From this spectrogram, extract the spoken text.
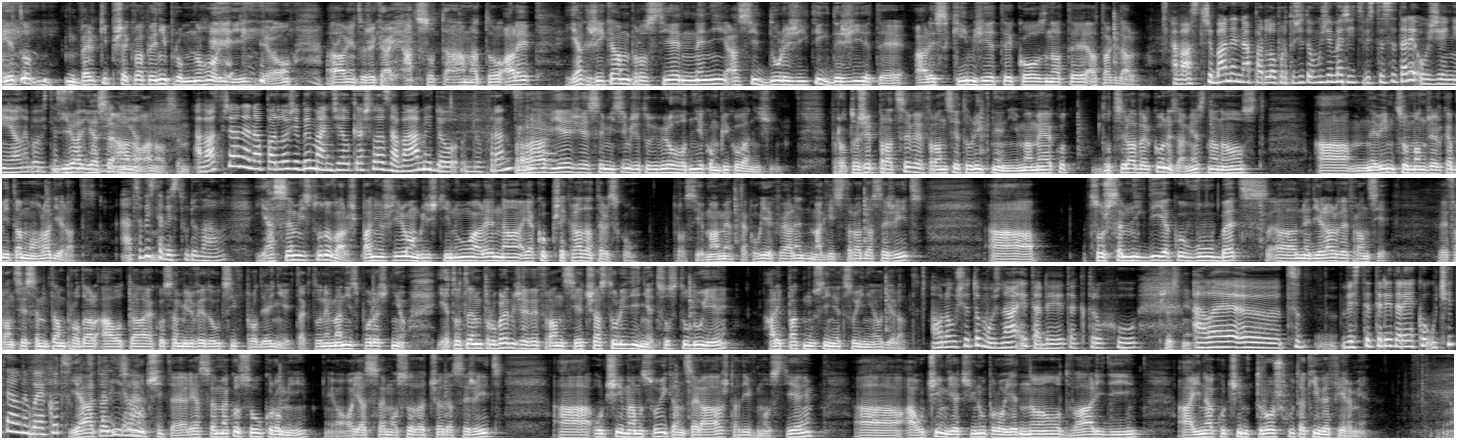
je to velký překvapení pro mnoho lidí, jo. A mě to říkají, a co tam a to, ale jak říkám, prostě není asi důležitý, kde žijete, ale s kým žijete, koho znáte a tak dále. A vás třeba nenapadlo, protože to můžeme říct, vy jste se tady oženil, nebo vy jste se já, já se, ano, ano, jsem. A vás třeba nenapadlo, že by manželka šla za vámi do, do Francie? Právě, že si myslím, že to by bylo hodně komplikovanější. Protože práce ve Francii tolik není. Máme jako docela velkou nezaměstnanost a nevím, co manželka by tam mohla dělat. A co vy jste vystudoval? Já jsem vystudoval španělštinu, angličtinu, ale na, jako překladatelskou. Prostě máme takový ekvivalent magistra, dá se říct. A což jsem nikdy jako vůbec nedělal ve Francii. Ve Francii jsem tam prodal auta, jako jsem byl vedoucí v prodejně, tak to nemá nic společného. Je to ten problém, že ve Francii často lidi něco studuje, ale pak musí něco jiného dělat. A ono už je to možná i tady, tak trochu. Přesně. Ale co, vy jste tedy tady jako učitel, nebo jako co? Já co tady, tady jsem učitel, já jsem jako soukromý, jo, já jsem OSVČ, dá se říct, a učím, mám svůj kancelář tady v Mostě a, a učím většinu pro jedno, dva lidi a jinak učím trošku taky ve firmě. Jo.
